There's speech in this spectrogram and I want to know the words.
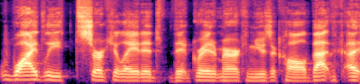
widely circulated? The Great American Music Hall. That uh,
